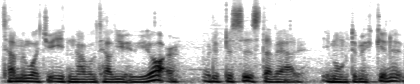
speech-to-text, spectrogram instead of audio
“Tell me what you eat and I will tell you who you are”. Och det är precis där vi är i mångt och mycket nu.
